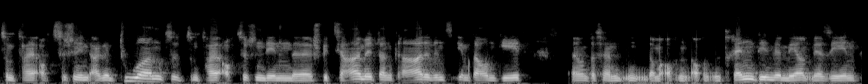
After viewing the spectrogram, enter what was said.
zum Teil auch zwischen den Agenturen, zu, zum Teil auch zwischen den äh, Spezialmittlern, gerade wenn es eben darum geht, äh, und das ist ja ein, auch, ein, auch ein Trend, den wir mehr und mehr sehen,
